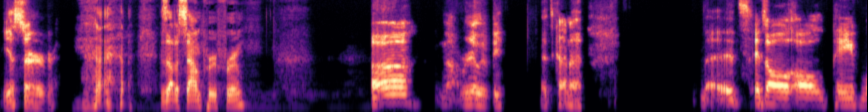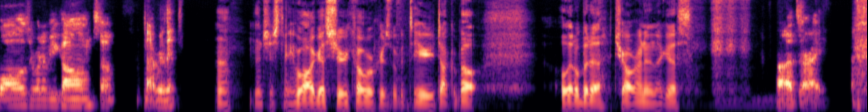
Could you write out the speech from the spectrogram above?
Yes, sir. Is that a soundproof room? Uh, not really. It's kind of it's it's all all paved walls or whatever you call them. So not really. Oh, interesting. Well, I guess your coworkers will get to hear you talk about a little bit of trail running. I guess. Oh, that's all right.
